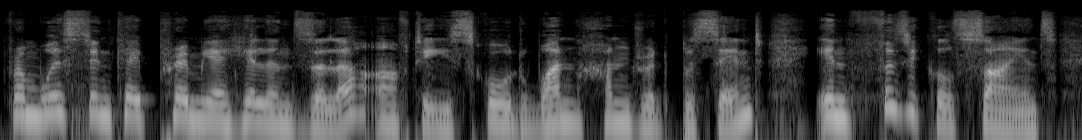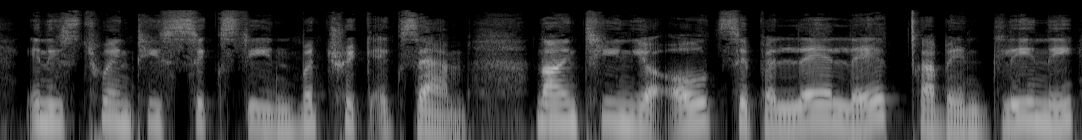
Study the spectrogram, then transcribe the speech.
from Western Cape Premier Helen Zille after he scored 100% in physical science in his 2016 matric exam. 19-year-old Sipelele Kabendlini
